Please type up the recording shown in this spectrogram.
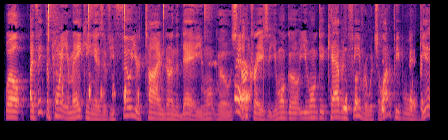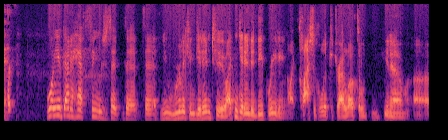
Well, I think the point you're making is if you fill your time during the day, you won't go stir crazy. You won't go. You won't get cabin fever, which a lot of people will get. Well, you've got to have things that, that that you really can get into. I can get into deep reading, like classical literature. I love to, you know, uh,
